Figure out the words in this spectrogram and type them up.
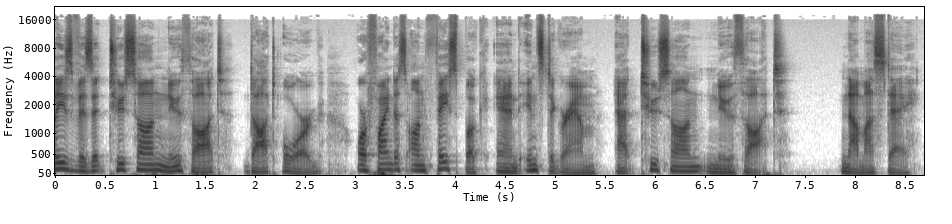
please visit tucsonnewthought.org or find us on Facebook and Instagram at Tucson New Thought. Namaste.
